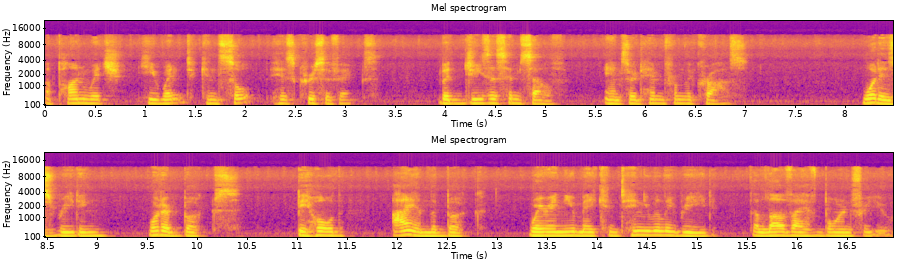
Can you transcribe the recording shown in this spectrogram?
upon which he went to consult his crucifix. But Jesus himself answered him from the cross What is reading? What are books? Behold, I am the book wherein you may continually read the love I have borne for you.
